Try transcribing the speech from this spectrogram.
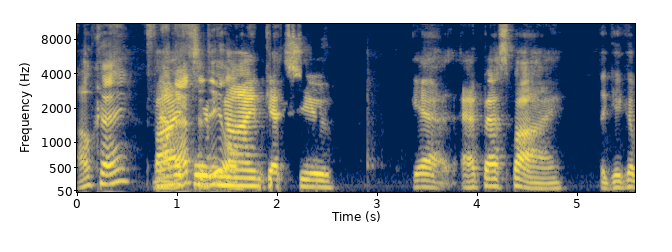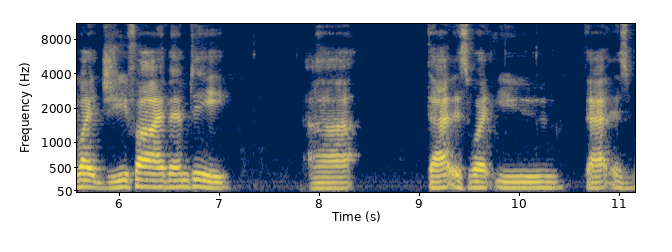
Okay. Five forty nine gets you. Yeah, at Best Buy, the Gigabyte G5 MD. Uh, that is what you. That is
